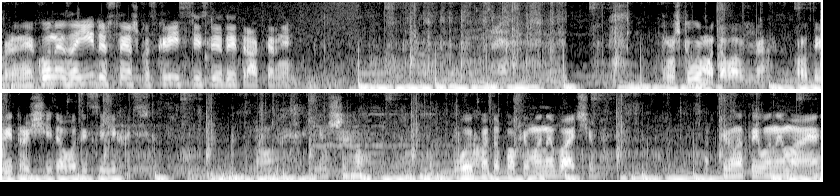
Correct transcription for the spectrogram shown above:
Блін, яку не заїдеш стежку скрізь ці сліди тракторні. Трошки вимотала вже. Проти вітру ще й доводиться їхати. Ну, іншого виходу поки ми не бачимо. Альтернативи немає.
